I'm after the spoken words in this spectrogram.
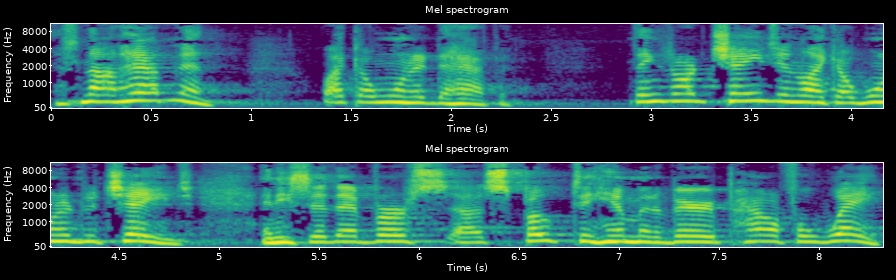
It's not happening like I wanted to happen. Things aren't changing like I wanted to change. And he said that verse uh, spoke to him in a very powerful way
